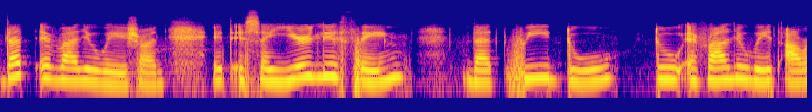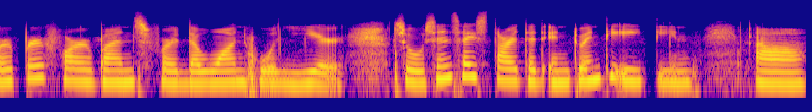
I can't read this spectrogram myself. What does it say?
that evaluation, it is a yearly thing that we do to evaluate our performance for the one whole year. So since I started in 2018, uh,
